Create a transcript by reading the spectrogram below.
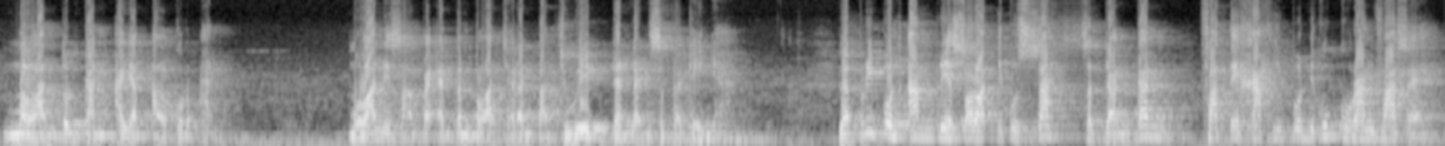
melantunkan ayat Al-Quran. Mulai sampai enten pelajaran tajwid dan lain sebagainya. Lah pripun amri salat niku sah sedangkan Fatihahipun niku kurang fasih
